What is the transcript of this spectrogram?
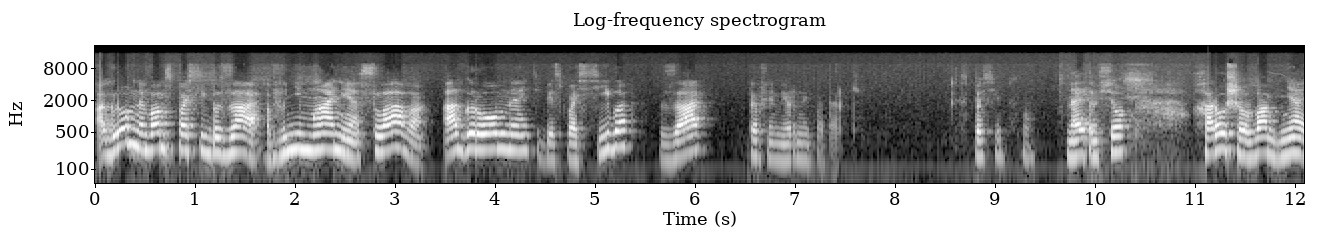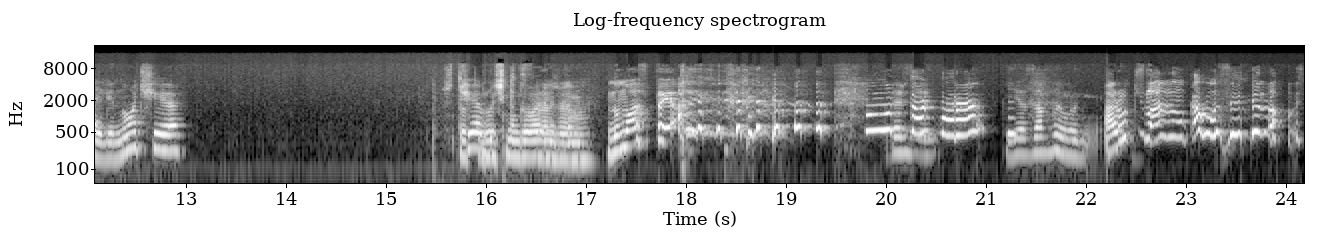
Огромное вам спасибо за внимание, Слава. Огромное тебе спасибо за парфюмерные подарки. Спасибо, Слава. На этом все. Хорошего вам дня или ночи. Что я обычно говорю сложила? там? Ну, мосты. Подожди, я забыла. А руки сложила, кого собиралась?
